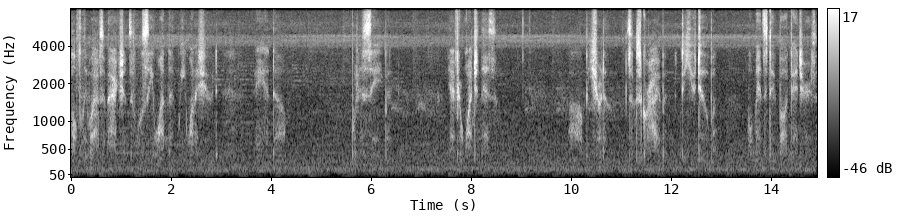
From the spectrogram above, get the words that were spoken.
hopefully we'll have some actions and we'll see one that we want to shoot. And um, we'll just see. But yeah, if you're watching this, uh, be sure to subscribe to YouTube, Old Man Stickbow Adventures,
